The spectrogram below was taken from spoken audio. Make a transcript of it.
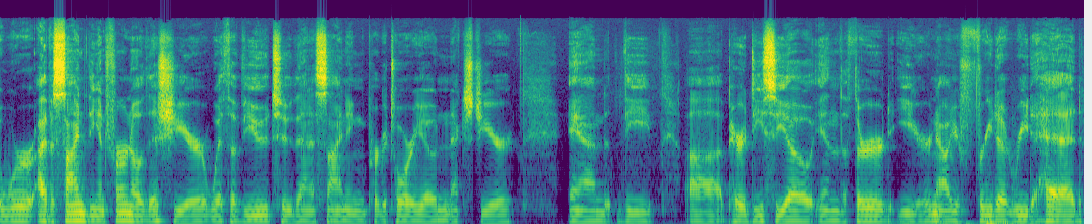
we're I've assigned the Inferno this year with a view to then assigning Purgatorio next year and the uh, Paradiso in the third year. Now you're free to read ahead,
